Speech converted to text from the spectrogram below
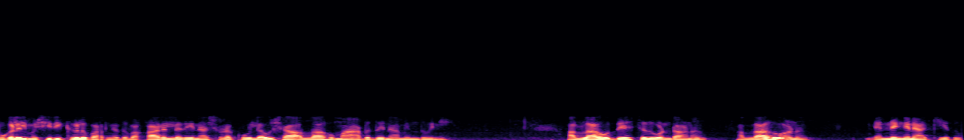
മുകളിൽ മുഷിരിക്കുകൾ പറഞ്ഞത്. ബക്കാരല്ലദീൻ അഷ്റഖു ലൗ ഷാ അള്ളാഹുമ അബദിന മിന്ദൂനി അള്ളാഹു ഉദ്ദേശിച്ചത് കൊണ്ടാണ് അള്ളാഹു ആണ് എന്നെ ഇങ്ങനെ ആക്കിയത്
